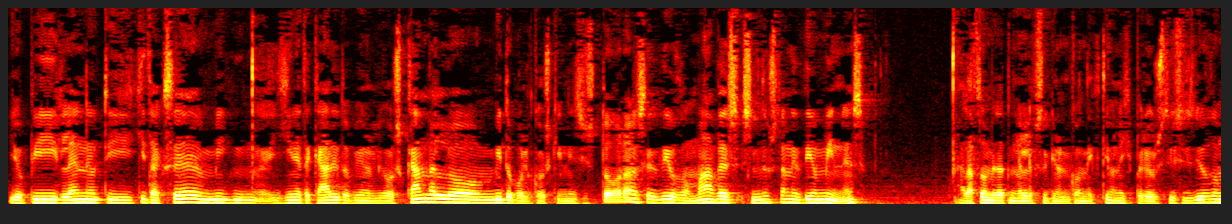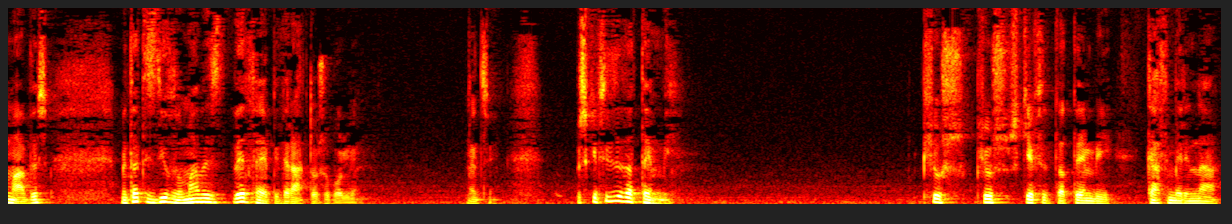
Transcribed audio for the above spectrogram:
οι οποίοι λένε ότι κοίταξε, μην γίνεται κάτι το οποίο είναι λίγο σκάνδαλο, μην το πολυκοσκινήσεις τώρα, σε δύο εβδομάδες, συνήθως ήταν δύο μήνες, αλλά αυτό μετά την έλευση των κοινωνικών δικτύων έχει περιοριστεί στις δύο εβδομάδες. Μετά τις δύο εβδομάδες δεν θα επιδρά τόσο πολύ. Έτσι. Σκεφτείτε τα τέμπη. Ποιος, ποιος σκέφτεται τα τέμπη καθημερινά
